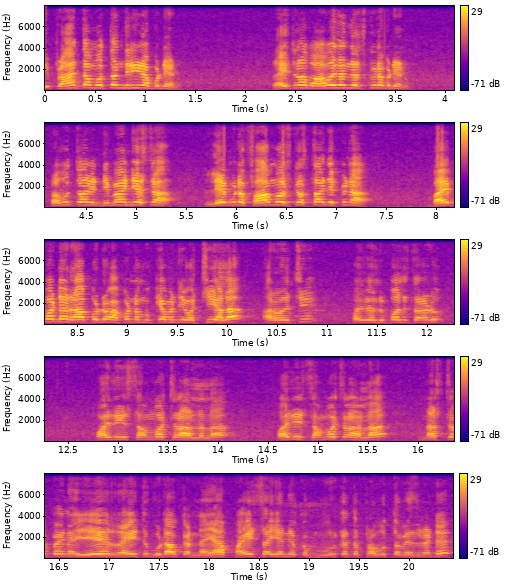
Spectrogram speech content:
ఈ ప్రాంతం మొత్తం తిరిగినప్పుడు నేను రైతుల ఆవేదన తెలుసుకున్నప్పుడు నేను ప్రభుత్వాన్ని డిమాండ్ చేసిన లేకుంటే ఫామ్ హౌస్కి వస్తా అని చెప్పిన భయపడ్డ రాపడం అప్పుడు ముఖ్యమంత్రి వచ్చి అలా ఆ రోజు వచ్చి పదివేల రూపాయలు ఇస్తున్నాడు పది సంవత్సరాలలో పది సంవత్సరాల నష్టపోయిన ఏ రైతు కూడా ఒక నయా పైస అయ్యని ఒక మూర్ఖత ప్రభుత్వం ఏంటంటే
